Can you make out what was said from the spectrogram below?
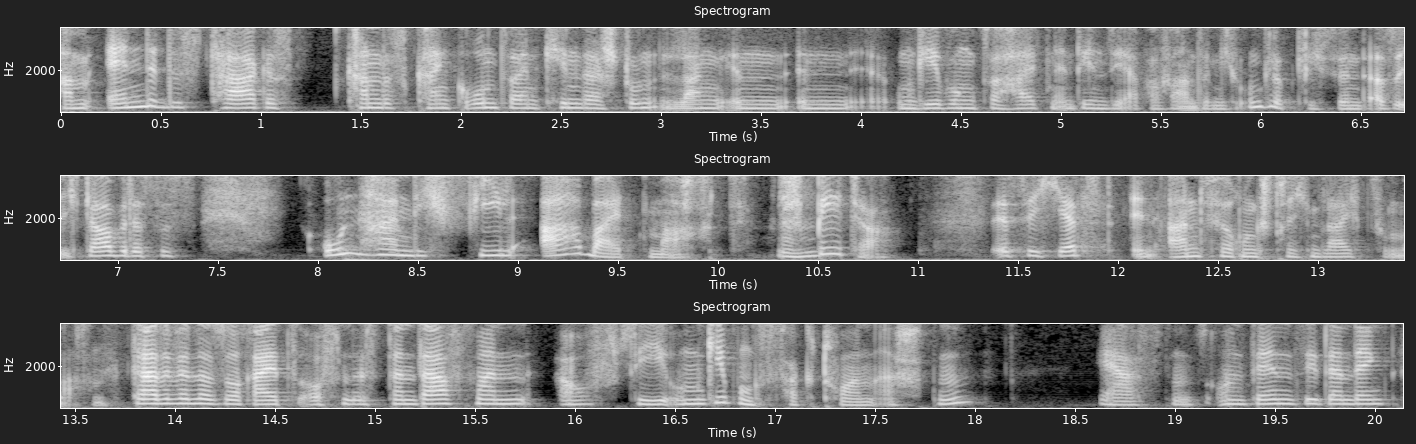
am Ende des Tages kann das kein Grund sein, Kinder stundenlang in, in Umgebungen zu halten, in denen sie aber wahnsinnig unglücklich sind. Also ich glaube, dass es unheimlich viel Arbeit macht mhm. später es sich jetzt in Anführungsstrichen leicht zu machen. Gerade wenn er so reizoffen ist, dann darf man auf die Umgebungsfaktoren achten. Erstens. Und wenn sie dann denkt,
